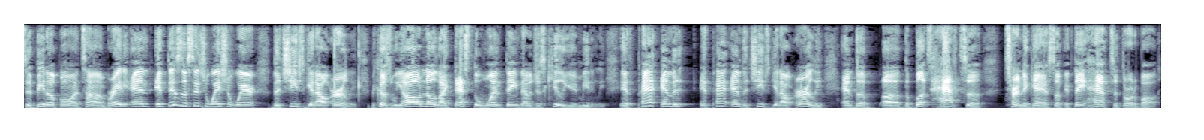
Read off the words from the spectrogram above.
to beat up on Tom Brady. And if this is a situation where the Chiefs get out early, because we all know, like, that's the one thing that'll just kill you immediately. If Pat and the if Pat and the Chiefs get out early and the uh, the Bucs have to turn the gas up, if they have to throw the ball,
